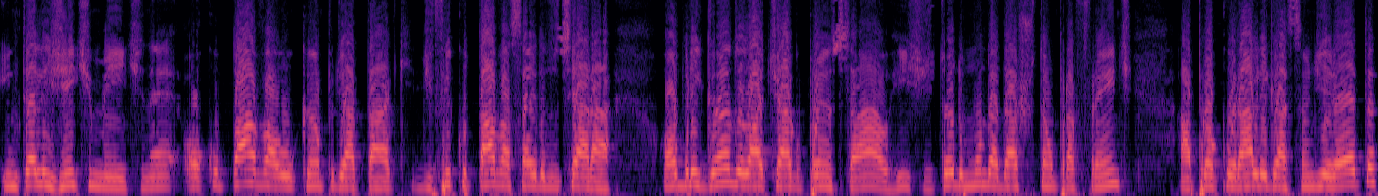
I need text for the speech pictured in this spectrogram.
inteligentemente, né, ocupava o campo de ataque, dificultava a saída do Ceará, obrigando lá o Thiago Pançá, o Richard, todo mundo a dar chutão para frente, a procurar a ligação direta.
